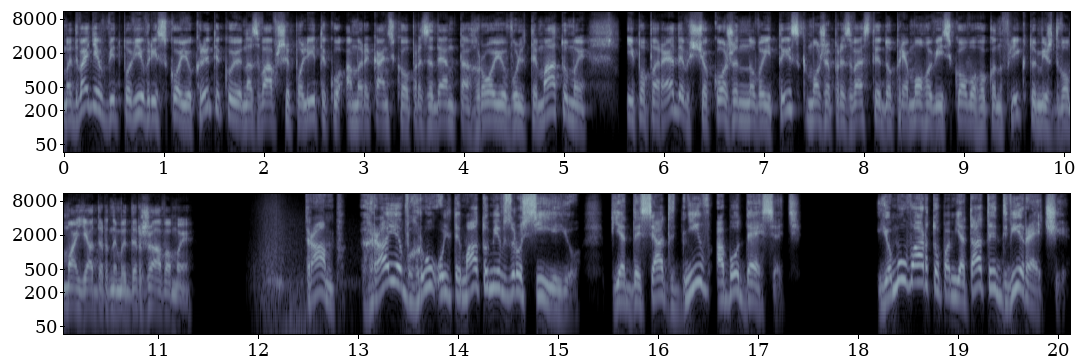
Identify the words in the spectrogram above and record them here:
Медведєв відповів різкою критикою, назвавши політику американського президента грою в ультиматуми, і попередив, що кожен новий тиск може призвести до прямого військового конфлікту між двома ядерними державами. Трамп грає в гру ультиматумів з Росією 50 днів або 10. Йому варто пам'ятати дві речі:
